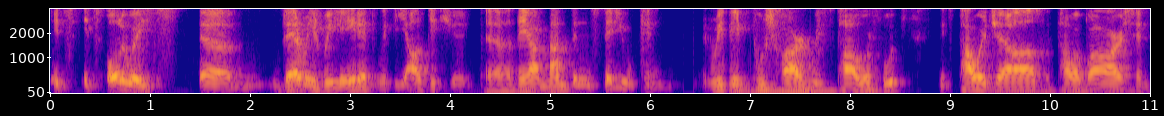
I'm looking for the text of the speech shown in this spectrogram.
it's it's always um, very related with the altitude. Uh, there are mountains that you can really push hard with power food, with power gels, with power bars, and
